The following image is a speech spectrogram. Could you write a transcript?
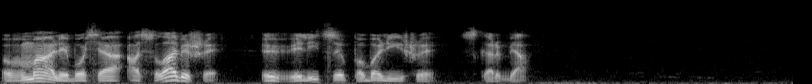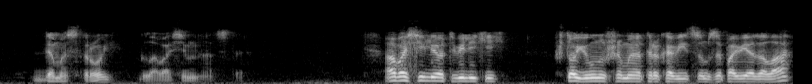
В мале бося ослабише, в велице поболише, скорбя. Домострой, глава 17. А Василий от Великий, что юношам и отраковицам заповедала,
